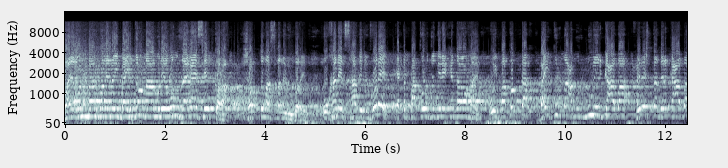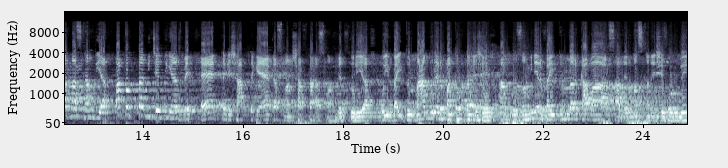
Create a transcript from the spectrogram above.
পয়গম্বর বলেন, ওই বাইতুল মামুর এমন জায়গায় সেট করা, সপ্তম আসমানের উপরে। ওখানের ছাদের উপরে একটা পাথর যদি রেখে দেওয়া হয়, ওই পাথরটা বাইতুল মামুর নূরের কাবা, ফেরেশতাদের কাবার মাঝখান দিয়া পাথরটা নিচের দিকে আসবে। এক থেকে সাত থেকে এক আসমান, সাতটা আসমান বেদ করিয়া ওই বাইতুল মামুরের পাথরটা এসে আমগো জমিনের বাইতুল্লাহর কাবার ছাদের মাঝখানে এসে পড়বে।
